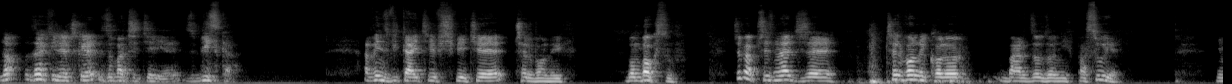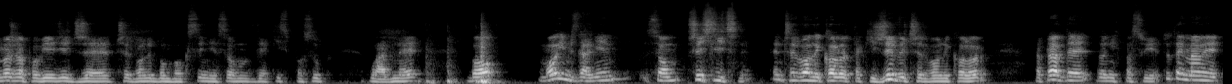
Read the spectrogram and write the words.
No, za chwileczkę zobaczycie je z bliska. A więc witajcie w świecie czerwonych bomboksów. Trzeba przyznać, że czerwony kolor bardzo do nich pasuje. Nie można powiedzieć, że czerwone bomboksy nie są w jakiś sposób ładne, bo moim zdaniem są prześliczne. Ten czerwony kolor, taki żywy czerwony kolor, naprawdę do nich pasuje. Tutaj mamy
